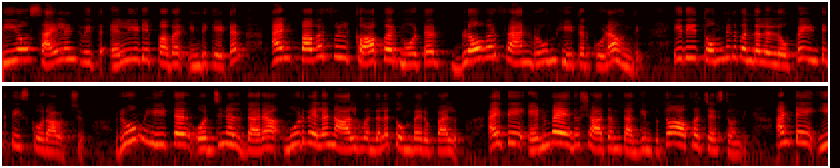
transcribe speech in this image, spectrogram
neo silent with LED power indicator and powerful copper motor blower fan room heater కూడా ఉంది. ఇది తొమ్మిది వందల లోపే ఇంటికి తీసుకురావచ్చు. రూమ్ హీటర్ ఒరిజినల్ ధర మూడు వేల నాలుగు వందల తొంభై రూపాయలు. అయితే ఎనభై ఐదు శాతం తగ్గింపుతో ఆఫర్ చేస్తోంది. అంటే ఈ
